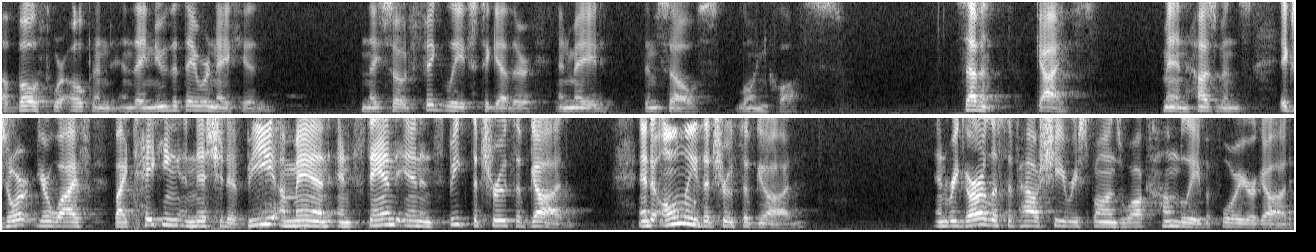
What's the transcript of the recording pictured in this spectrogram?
of both were opened, and they knew that they were naked. And they sewed fig leaves together and made themselves loincloths. Seventh, guys, men, husbands, exhort your wife by taking initiative. Be a man and stand in and speak the truth of God, and only the truth of God. And regardless of how she responds, walk humbly before your God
